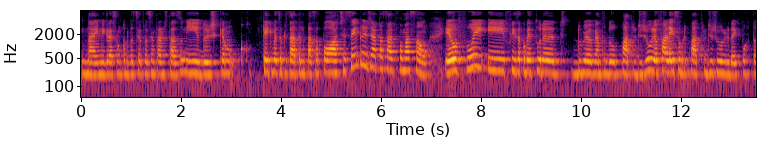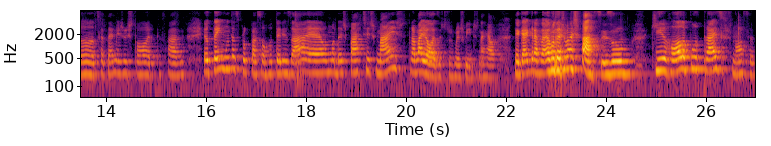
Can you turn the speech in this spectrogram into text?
na imigração quando você fosse entrar nos Estados Unidos, que que, que você precisava ter no passaporte, sempre já passava informação. Eu fui e fiz a cobertura do meu evento do 4 de julho, eu falei sobre 4 de julho, da importância, até mesmo histórica, sabe? Eu tenho muita preocupação, roteirizar é uma das partes mais trabalhosas dos meus vídeos, na real. Pegar e gravar é uma das mais fáceis, o que rola por trás, nossa,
